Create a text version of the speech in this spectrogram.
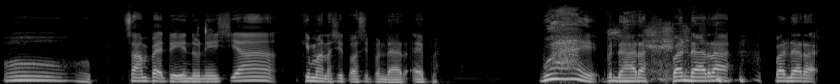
Oh, sampai di Indonesia gimana situasi bendara eh why bendara bandara bandara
